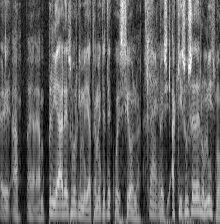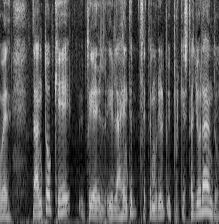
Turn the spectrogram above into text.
eh, a- a ampliar eso porque inmediatamente te cuestiona. Claro. ¿Ves? Aquí sucede lo mismo, ¿ves? Tanto que la gente se te murió, el- ¿y por qué estás llorando?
